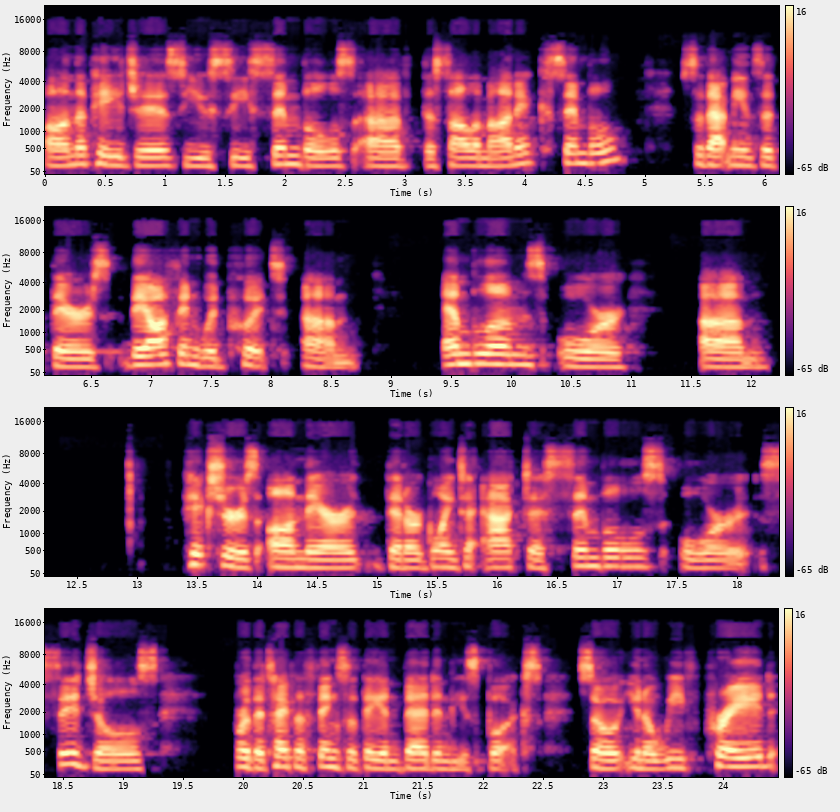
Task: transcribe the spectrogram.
on the pages you see symbols of the Solomonic symbol. So that means that there's, they often would put um, emblems or um, pictures on there that are going to act as symbols or sigils for the type of things that they embed in these books. So, you know, we've prayed,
